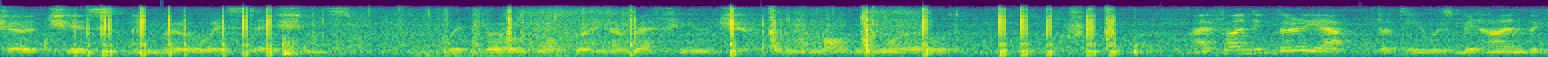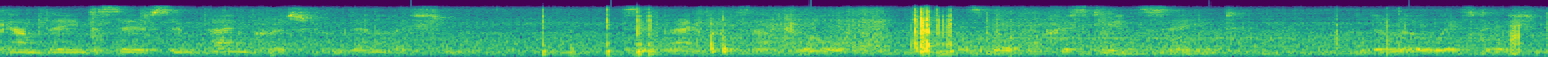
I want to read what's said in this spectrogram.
churches and railway stations, with both offering a refuge from the modern world. I find it very apt that he was behind the campaign to save St Pancras from demolition. St after all, is both a Christian saint and a railway station.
